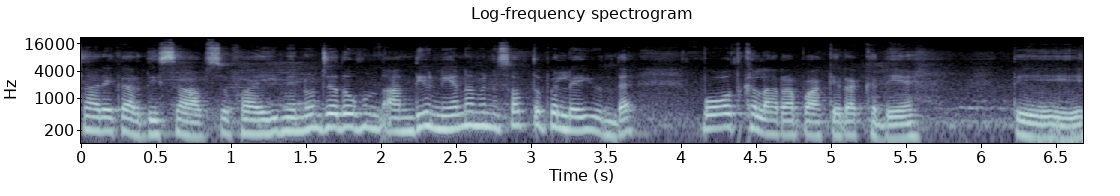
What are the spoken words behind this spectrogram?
ਸਾਰੇ ਘਰ ਦੀ ਸਾਫ਼ ਸਫ਼ਾਈ। ਮੈਨੂੰ ਜਦੋਂ ਹੁਣ ਆਂਦੀ ਹੁੰਨੀ ਆ ਨਾ, ਮੈਨੂੰ ਸਭ ਤੋਂ ਪਹਿਲਾਂ ਹੀ ਹੁੰਦਾ, ਬਹੁਤ ਖਲਾਰਾ ਪਾ ਕੇ ਰੱਖਦੇ ਆ। ਤੇ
